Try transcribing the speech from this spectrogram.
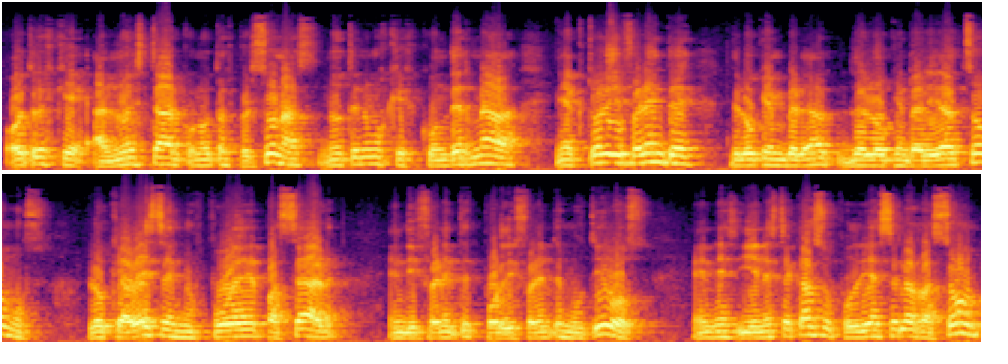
Otro es que al no estar con otras personas no tenemos que esconder nada ni actuar diferente de lo que en verdad, de lo que en realidad somos. Lo que a veces nos puede pasar en diferentes, por diferentes motivos. y en este caso podría ser la razón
